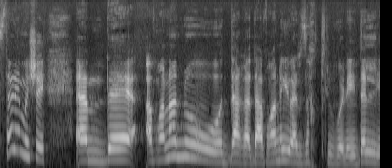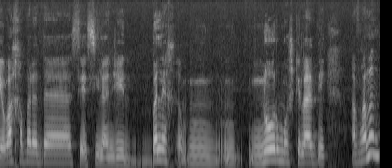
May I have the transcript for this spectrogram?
ستړی مه شئ، د افغانانو دغه د افغانیو ارزښت لوړېدل یوه خبره ده، سیاسي لانجې بله، نور مشکلات دي، افغانان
